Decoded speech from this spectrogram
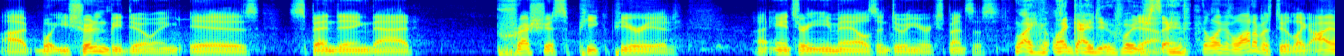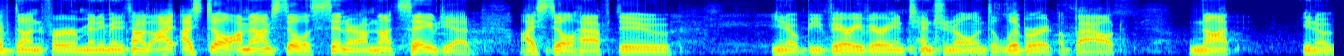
Uh, what you shouldn't be doing is spending that precious peak period uh, answering emails and doing your expenses. Like like I do, what you're saying. Like a lot of us do. Like I have done for many, many times. I, I still, I mean, I'm still a sinner. I'm not saved yet. I still have to, you know, be very, very intentional and deliberate about not, you know,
